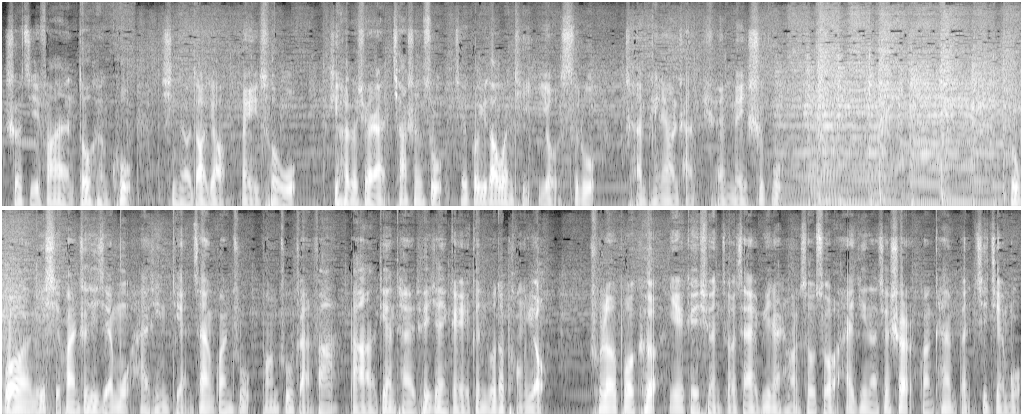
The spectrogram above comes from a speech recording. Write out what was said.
设计方案都很酷，犀牛倒角没错误，皮盒的渲染加神速，结构遇到问题有思路，产品量产全没事故。如果你喜欢这期节目，还请点赞、关注、帮助转发，把电台推荐给更多的朋友。除了播客，你也可以选择在 B 站上搜索 “ID 那些事儿”观看本期节目。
